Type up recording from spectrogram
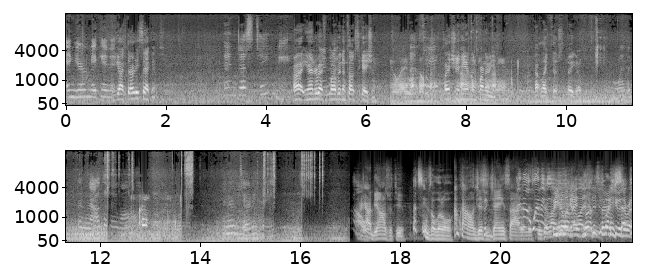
and you're making it. You got 30 seconds. Then just take me. All right, you're under arrest for public intoxication. Okay. Place your hands in front of you. Out like this. There you go. What? Then now, because I won't. I didn't do anything. I gotta be honest with you. That seems a little. I'm kind of on Jesse Jane's side. I know, of this. wait a minute. Like, But you know what, guys? you This, this is why she was seconds?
